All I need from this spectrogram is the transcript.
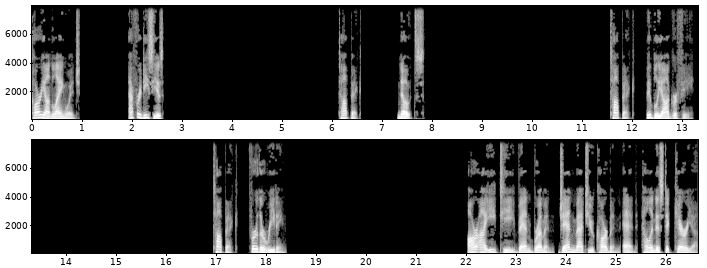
Carian language. Aphrodisias. Notes. Bibliography. Further reading Riet van Bremen, Jan Matthew Carbon ed., Hellenistic Caria,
